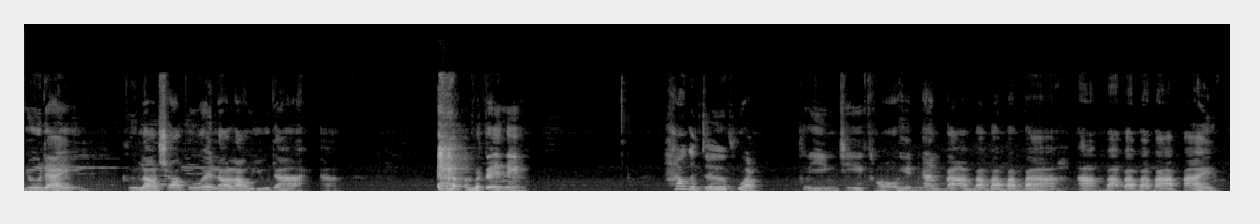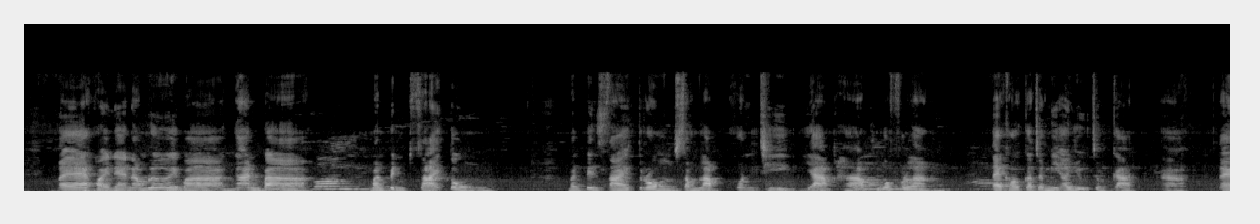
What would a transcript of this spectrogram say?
อยู่ได้ คือเราชอบด้วยแล้วเราอยู่ได้อ่าบัดนี้นี่เฮาก็เจอพวกผู้หญิงที่เขาเฮ็ดงานบาบาบาบาบาอ่าบาบาบาบาไปแต่ขอยแนะนำเลยว่างานบามันเป็นสายตรง มันเป็นสายตรงสำหรับคนที่อยากหาผัวฝรั่ง แต่เขาก็จะมีอายุจำกัดอ่าแต่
